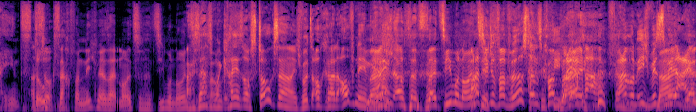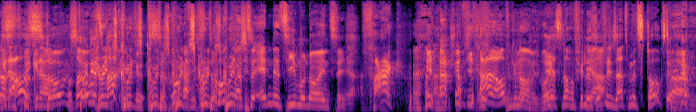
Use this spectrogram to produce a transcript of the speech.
Nein, Stoke so. sagt man nicht mehr seit 1997. Ach, ich dachte, man kann jetzt auch Stoke sagen. Ich wollte es auch gerade aufnehmen. Nein, Ja. seit- seit 97. Basti, du verwirrst uns komplett. Frank und ich wissen Nein, weder ja, noch genau, aus. genau. Sollen wir jetzt Stoke- machen? Stoke, Stoke war zu Ende 97. Fuck! Ich hab's gerade aufgenommen. Ich wollte jetzt noch einen philosophischen Satz mit Stoke sagen.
